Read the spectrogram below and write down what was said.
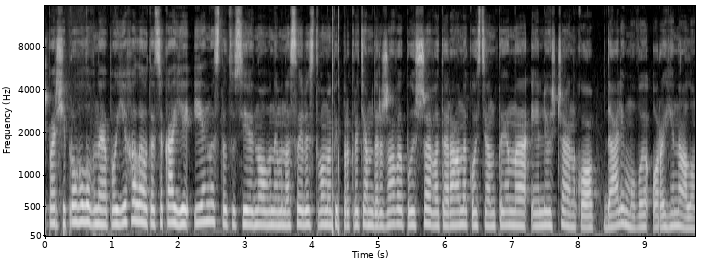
перші про головне поїхали. ОТЦК є інституційнованим насильством під прикриттям держави. Пише ветерана Костянтина Ілющенко. Далі мови оригіналу.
